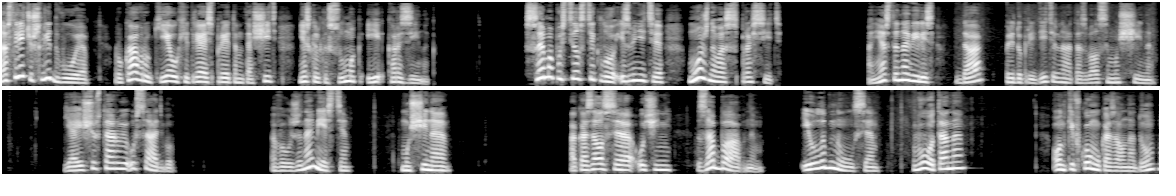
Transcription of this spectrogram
Навстречу шли двое, рука в руке, ухитряясь при этом тащить несколько сумок и корзинок. Сэм опустил стекло. «Извините, можно вас спросить?» Они остановились. «Да», — предупредительно отозвался мужчина. «Я ищу старую усадьбу». «Вы уже на месте». Мужчина оказался очень забавным и улыбнулся. «Вот она». Он кивком указал на дом,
